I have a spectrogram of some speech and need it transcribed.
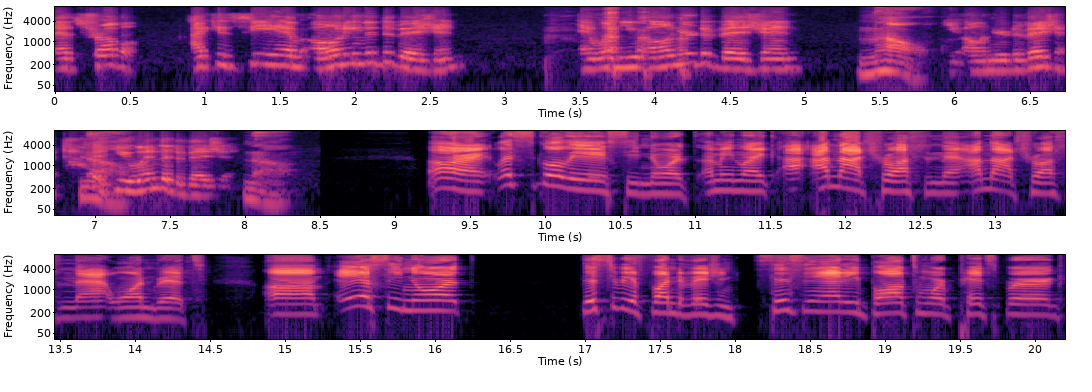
that's trouble. I can see him owning the division. And when you own your division, No, you own your division. No. You win the division. no. All right, let's go to the AFC North. I mean, like, I, I'm not trusting that. I'm not trusting that one bit. Um, AFC North. This should be a fun division. Cincinnati, Baltimore, Pittsburgh.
